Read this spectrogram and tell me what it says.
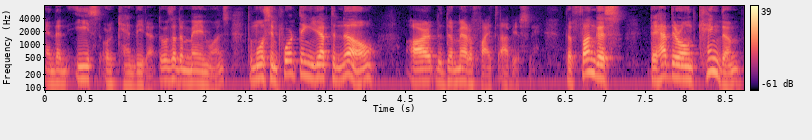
and then yeast or candida. Those are the main ones. The most important thing you have to know are the dermatophytes, obviously. The fungus, they have their own kingdom,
